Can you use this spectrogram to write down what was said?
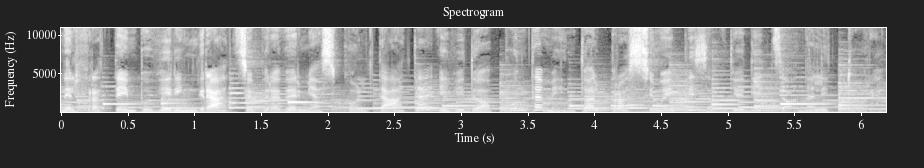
Nel frattempo vi ringrazio per avermi ascoltata e vi do appuntamento al prossimo episodio di Zona Lettura.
